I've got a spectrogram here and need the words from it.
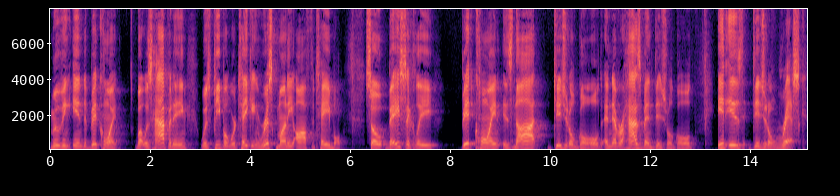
moving into Bitcoin. What was happening was people were taking risk money off the table. So basically, Bitcoin is not digital gold and never has been digital gold. It is digital risk,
